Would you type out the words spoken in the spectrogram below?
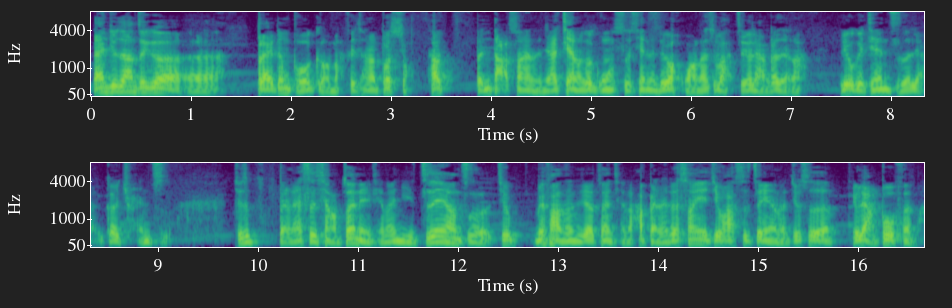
但就让这个呃布莱登伯格嘛非常的不爽。他本打算人家建了个公司，现在都要黄了是吧？只有两个人了，六个兼职，两个全职，就是本来是想赚点钱的，你这样子就没法让人家赚钱了。他本来的商业计划是这样的，就是有两部分嘛。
